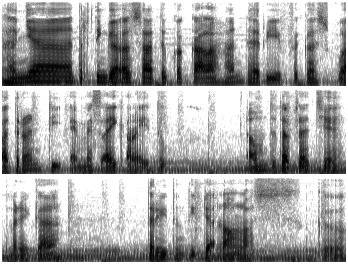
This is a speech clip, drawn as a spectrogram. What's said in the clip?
hanya tertinggal satu kekalahan dari Vega Squadron di MSI kala itu. Namun tetap saja mereka terhitung tidak lolos ke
